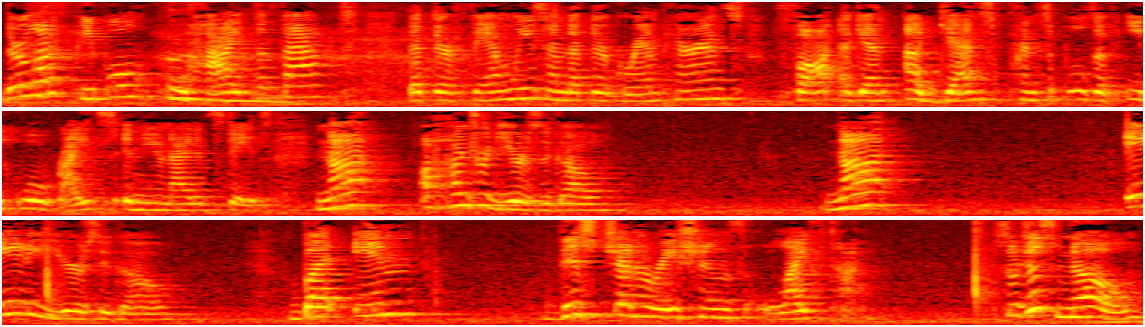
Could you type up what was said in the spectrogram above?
there are a lot of people who hide the fact that their families and that their grandparents fought against, against principles of equal rights in the United States. Not a hundred years ago, not 80 years ago, but in this generation's lifetime. So just know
